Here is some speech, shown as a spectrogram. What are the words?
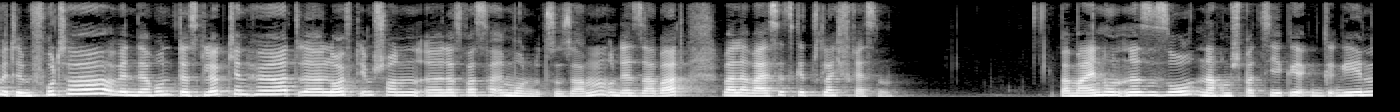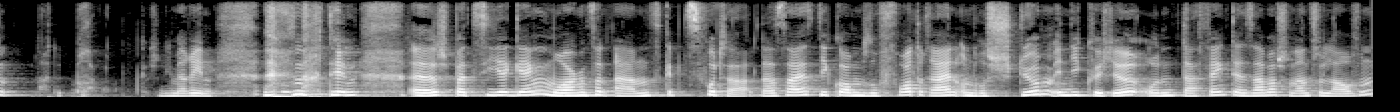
mit dem Futter. Wenn der Hund das Glöckchen hört, äh, läuft ihm schon äh, das Wasser im Munde zusammen und er sabbert, weil er weiß, jetzt gibt's gleich Fressen. Bei meinen Hunden ist es so, nach dem Spaziergehen, nach dem, boah, kann schon nicht mehr reden, nach den äh, Spaziergängen morgens und abends gibt's Futter. Das heißt, die kommen sofort rein und stürmen in die Küche und da fängt der Sabber schon an zu laufen,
